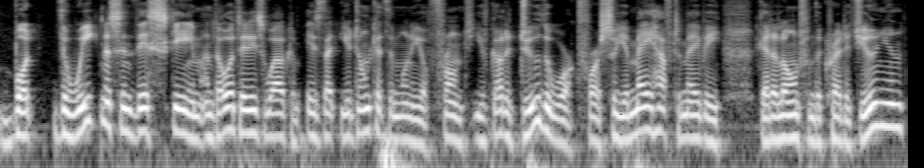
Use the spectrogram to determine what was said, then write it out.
But the weakness in this scheme, and though it is welcome, is that you don't get the money up front. You've got to do the work first. So you may have to maybe get a loan from the credit union,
